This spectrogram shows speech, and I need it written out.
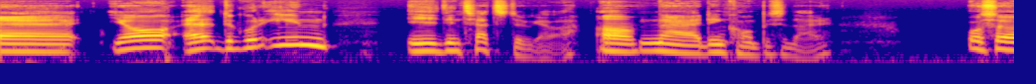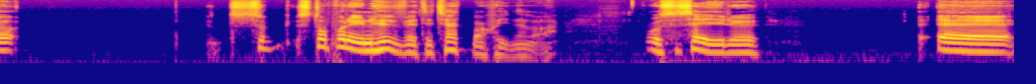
Eh, ja, eh, du går in i din tvättstuga va? Ja, När din kompis är där. Och så, så stoppar du in huvudet i tvättmaskinen va? Och så säger du eh,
